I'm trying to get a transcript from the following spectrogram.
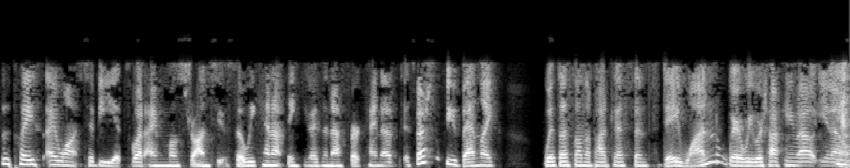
the place I want to be. It's what I'm most drawn to. So we cannot thank you guys enough for kind of, especially if you've been like with us on the podcast since day one, where we were talking about, you know,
